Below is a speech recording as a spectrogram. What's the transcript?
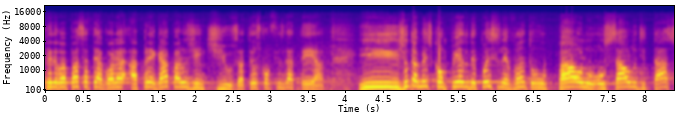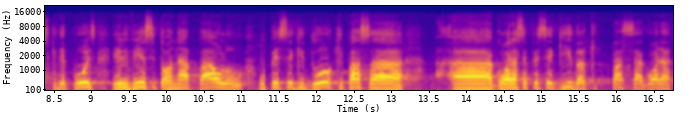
Pedro agora passa até agora a pregar para os gentios, até os confins da terra. E juntamente com Pedro, depois se levanta o Paulo, ou Saulo de Tarso, que depois ele vem a se tornar Paulo, um perseguidor que passa agora a ser perseguido, que passa agora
